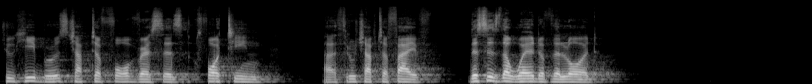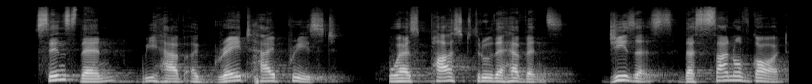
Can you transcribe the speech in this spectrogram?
to Hebrews chapter 4, verses 14 uh, through chapter 5. This is the word of the Lord. Since then, we have a great high priest who has passed through the heavens, Jesus, the Son of God.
